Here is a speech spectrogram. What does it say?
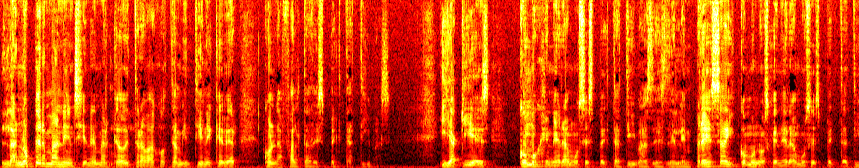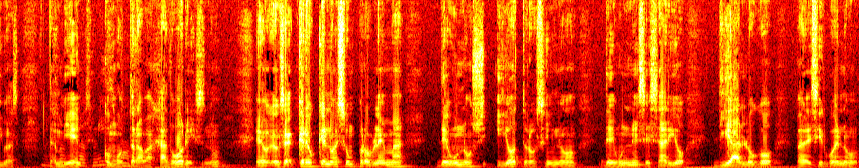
la no permanencia en el mercado de trabajo también tiene que ver con la falta de expectativas. Y aquí es cómo generamos expectativas desde la empresa y cómo nos generamos expectativas también como trabajadores, ¿no? Eh, o sea, creo que no es un problema de unos y otros, sino de un necesario diálogo para decir, bueno,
